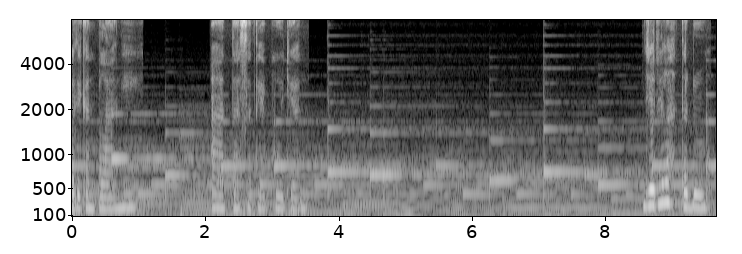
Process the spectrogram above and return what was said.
berikan pelangi atas setiap hujan. Jadilah teduh,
